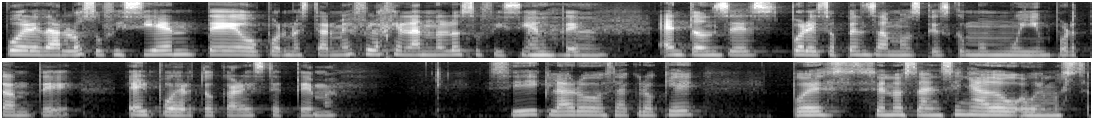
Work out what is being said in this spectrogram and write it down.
poder dar lo suficiente o por no estarme flagelando lo suficiente. Entonces, por eso pensamos que es como muy importante el poder tocar este tema. Sí, claro, o sea, creo que pues se nos ha enseñado o hemos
